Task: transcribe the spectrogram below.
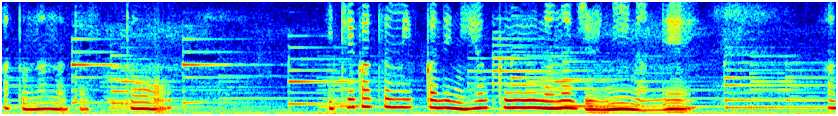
あと7足すと1月3日で272なんであ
